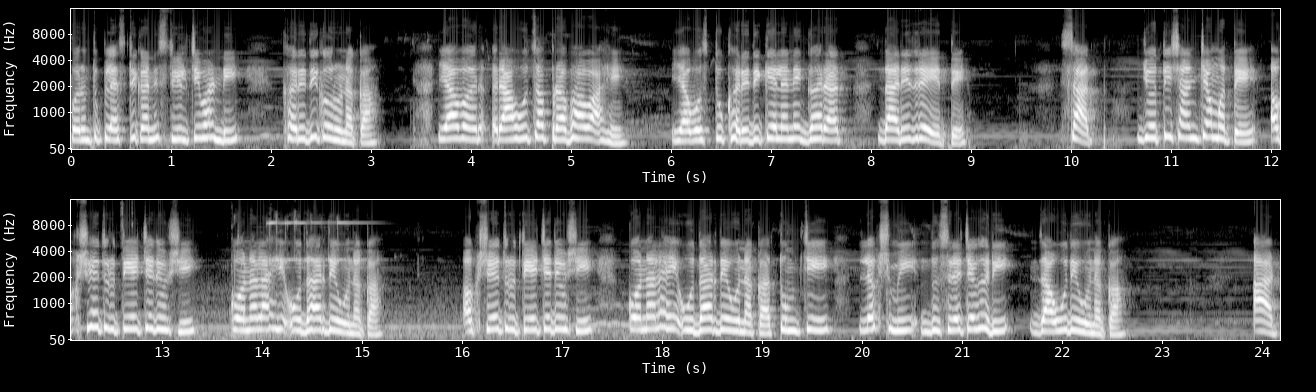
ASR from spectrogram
परंतु प्लॅस्टिक आणि स्टीलची भांडी खरेदी करू नका. यावर राहूचा प्रभाव आहे. या वस्तू खरेदी केल्याने घरात दारिद्र्य येते. सात. ज्योतिषांच्या मते अक्षय तृतीयेच्या दिवशी कोणालाही उधार देऊ नका. अक्षय तृतीयेच्या दिवशी कोणालाही उधार देऊ नका. तुमची लक्ष्मी दुसऱ्याच्या घरी जाऊ देऊ नका. आठ.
